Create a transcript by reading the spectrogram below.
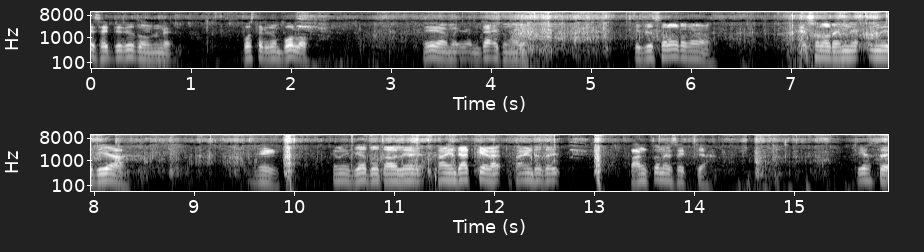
এ সাইড দিয়ে ধরুন না বস্তা দিয়ে বলো। এই আমি দেখাই তোমার। এই যে চলাটা না এই চলাটা এমনি এমনি দিয়া। এই এমনি দিয়া তো তাহলে পানিটা আটকে পানিটা ভাঙতো না সাইডটা ঠিক আছে?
